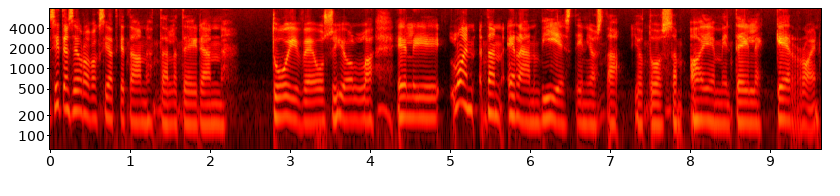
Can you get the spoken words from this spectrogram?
Sitten seuraavaksi jatketaan tällä teidän toiveosiolla. Eli luen tämän erään viestin, josta jo tuossa aiemmin teille kerroin.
